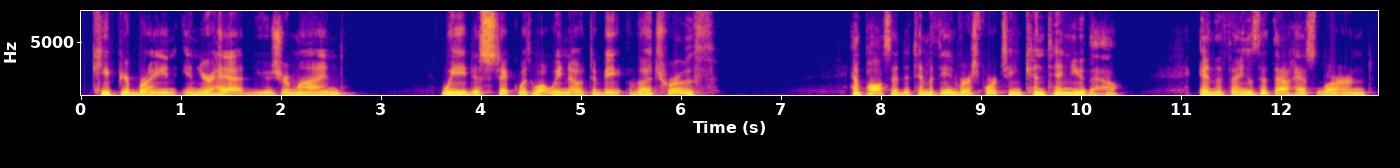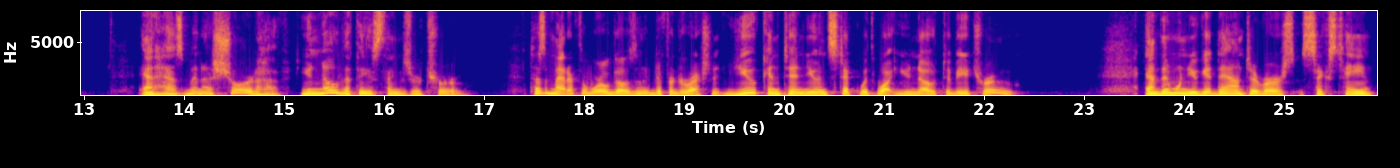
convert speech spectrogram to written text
Keep your brain in your head, use your mind. We need to stick with what we know to be the truth. And Paul said to Timothy in verse 14, Continue thou in the things that thou hast learned and hast been assured of. You know that these things are true. Doesn't matter if the world goes in a different direction, you continue and stick with what you know to be true. And then when you get down to verse 16,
